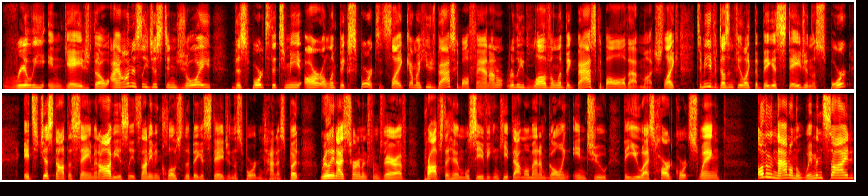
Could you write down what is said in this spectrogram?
really engaged though. I honestly just enjoy the sports that to me are Olympic sports. It's like I'm a huge basketball fan. I don't really love Olympic basketball all that much. Like to me if it doesn't feel like the biggest stage in the sport, it's just not the same. And obviously, it's not even close to the biggest stage in the sport in tennis. But really nice tournament from Zverev. Props to him. We'll see if he can keep that momentum going into the U.S. hardcourt swing. Other than that, on the women's side,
